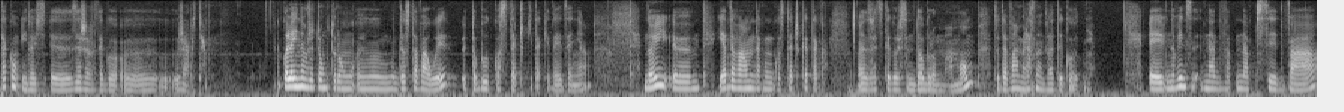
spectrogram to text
taką ilość e, zażartego e, żarcia. Kolejną rzeczą, którą y, dostawały, to były kosteczki takie do jedzenia. No i y, ja dawałam taką kosteczkę, tak z racji tego, że jestem dobrą mamą, to dawałam raz na dwa tygodnie. Y, no więc na, dwa, na psy dwa,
